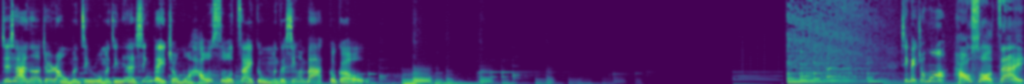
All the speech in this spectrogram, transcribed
接下来呢，就让我们进入我们今天的新北周末好所在跟我们的新闻吧，Go Go！新北周末好所在。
